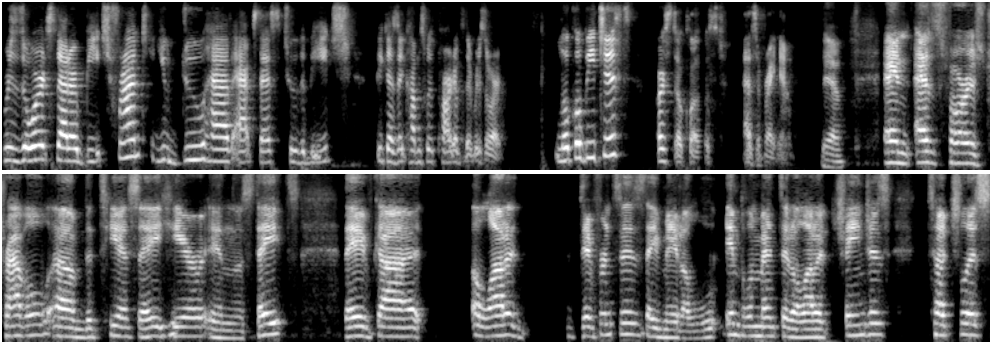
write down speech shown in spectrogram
resorts that are beachfront, you do have access to the beach because it comes with part of the resort. Local beaches are still closed as of right now. Yeah. And as far as travel, um, the TSA here in the States, they've got a lot of differences. They've made a, implemented a lot of changes. Touchless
